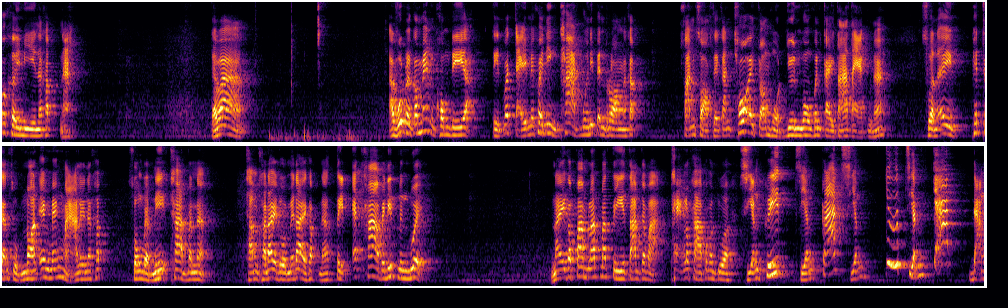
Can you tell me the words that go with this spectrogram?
ก็เคยมีนะครับนะแต่ว่า อาวุธมันก็แม่นคมดีอะ ติดว่าใจไม่ค่อยนิ่งธาตุมวยนี่เป็นรองนะครับฟันศอกใส่กันโชไอ้จอมโหดยืนงงเป็นไก่ตาแตกอยู่นะ ส่วนไอ้เพชรแสนสุขนอนแอ้งแมงหมาเลยนะครับ ทรงแบบนี้ธาตุมันน่ะทำเขาได้โดยไม่ได้ครับนะ ติดแอคท่าไปนิดนึงด้วย ในก็ปั้มรัดมาตีตามจังหวะแทงแล้วคาป้องกันตัว เสียงกรี๊ดเสียงกราดเสียงจืดเสียงจัดดัง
